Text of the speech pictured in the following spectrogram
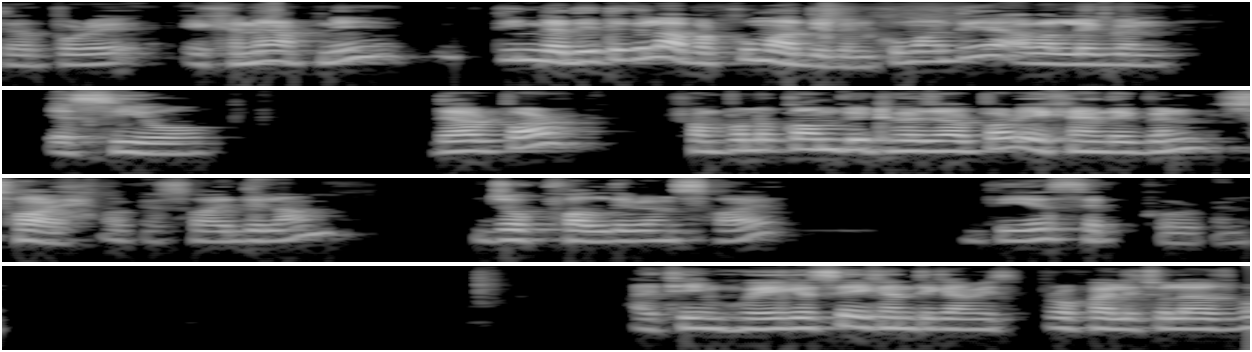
তারপরে এখানে আপনি তিনটা দিতে গেলে আবার কুমা দিবেন, কুমা দিয়ে আবার লিখবেন এসিও দেওয়ার পর সম্পূর্ণ কমপ্লিট হয়ে যাওয়ার পর এখানে দেখবেন ছয়। ওকে ছয় দিলাম। যোগফল দিবেন ছয়, দিয়ে সেভ করবেন। আই থিঙ্ক হয়ে গেছে, এখান থেকে আমি প্রোফাইলে চলে আসব।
